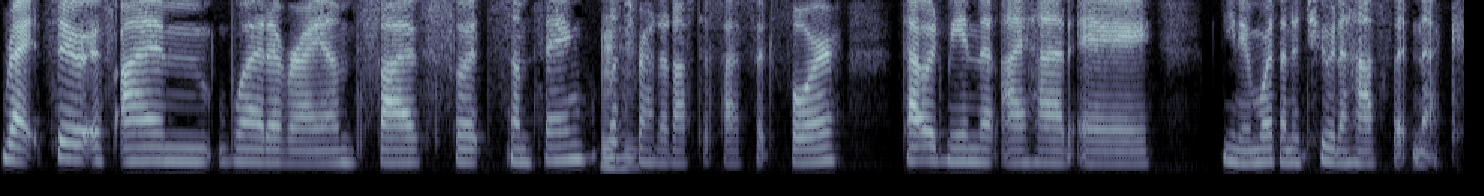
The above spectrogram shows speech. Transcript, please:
Right. So if I'm whatever I am, five foot something, Mm-hmm. let's round it off to five foot four. That would mean that I had a, you know, more than a two and a half foot neck,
